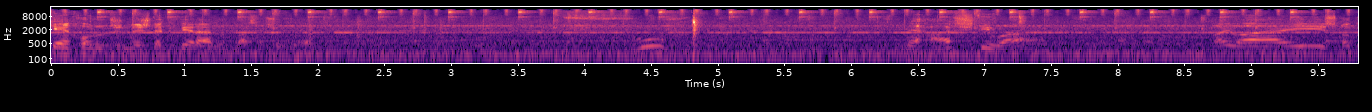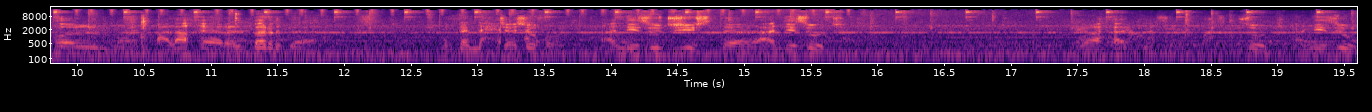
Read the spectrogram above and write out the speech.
كاين خروج النجده كبيره هاد البلاصه شوفوا اوف مليحه الشتيوه باي باي ستوكهولم على خير البرد. نبدا نحكي شوفوا عندي زوج juste عندي زوج. واحد زوج عندي زوج.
